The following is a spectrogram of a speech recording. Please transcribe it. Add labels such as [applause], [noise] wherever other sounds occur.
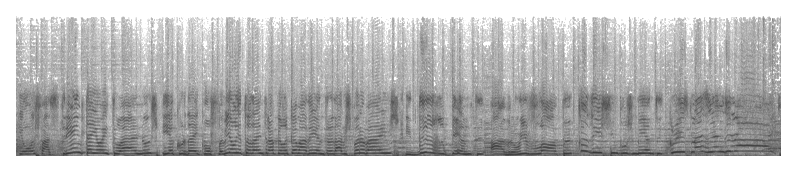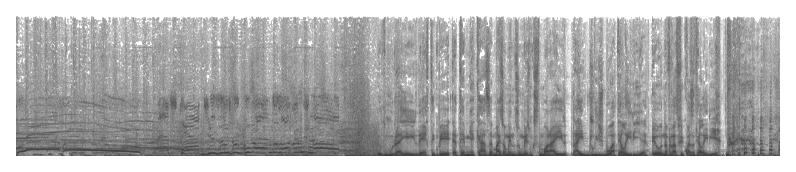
Eu hoje faço 38 anos e acordei com a família toda a entrar pela cama adentro a dar os parabéns e de repente abre um envelope que diz simplesmente Christmas in the night! Hashtag Jesus no comando, lá vamos nós! Eu demorei a ir da RTP até a minha casa, mais ou menos o mesmo que se demora a ir para ir de Lisboa até Leiria. Eu, na verdade, fui quase até Leiria.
